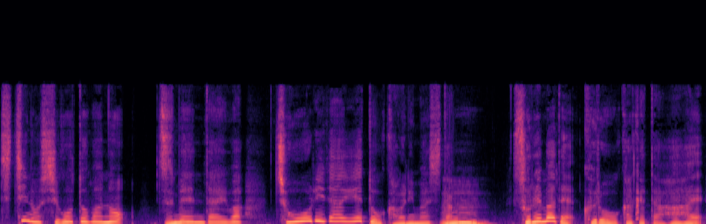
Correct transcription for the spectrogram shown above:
父の仕事場の図面台は調理台へと変わりましうた。んそれまで苦労をかけた母へ、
